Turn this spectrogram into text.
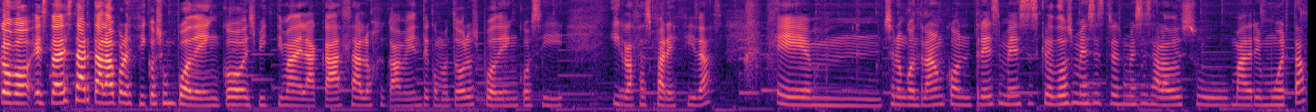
como está destartalado por Cico, es un podenco, es víctima de la caza, lógicamente, como todos los podencos y, y razas parecidas. Em, se lo encontraron con tres meses, creo dos meses, tres meses al lado de su madre muerta.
